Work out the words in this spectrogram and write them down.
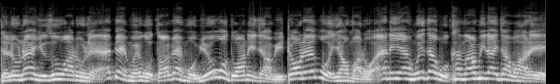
ဒီလိုနဲ့ယူစုဝါတို့လည်းအပြန်ပွဲကိုသွားပြန်ဖို့မြို့ကိုသွားနေကြပြီးတော်လဲကိုအရောက်မှာတော့အန်နီယန်ငွေသက်ကိုခံစားမိလိုက်ကြပါတယ်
